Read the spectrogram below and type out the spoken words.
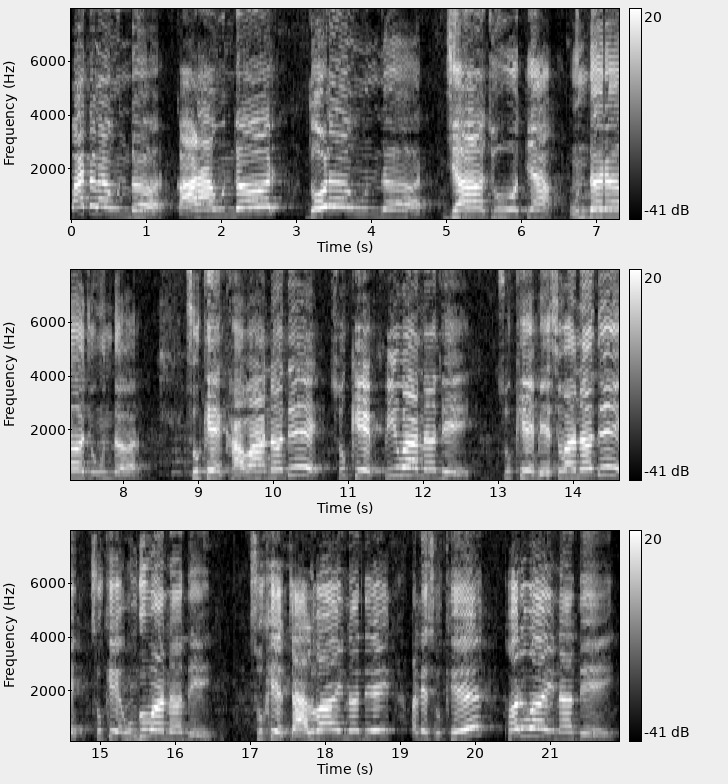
પાતળા ઉંદર. કાળા ઉંદર, ધોળા ઉંદર. જ્યાં જુઓ ત્યાં ઉંદર જ ઉંદર. સુખે ખાવા ન દે, સુખે પીવા ન દે. સુખે બેસવા ન દે, સુખે ઊંઘવા ન દે. સુખે ચાલવાય ન દે અને સુખે ફરવાય ના દે.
